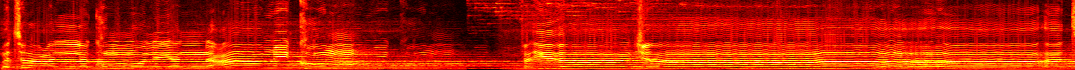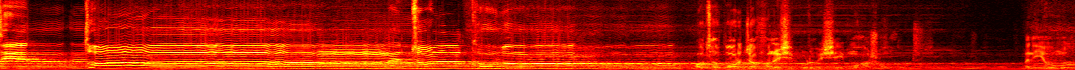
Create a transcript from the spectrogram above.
متاعا لكم ولأنعامكم فإذا جاءت الطامة الكبرى. অথপর যখন এসে পড়বে সেই মহাসংকট মানে ইয়াউমুল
